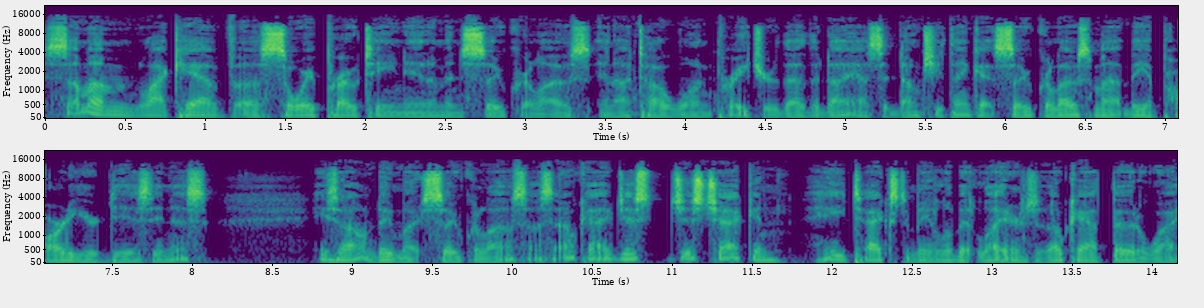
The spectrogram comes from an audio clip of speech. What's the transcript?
some of them like have uh, soy protein in them and sucralose. And I told one preacher the other day, I said, "Don't you think that sucralose might be a part of your dizziness?" He said, "I don't do much sucralose." I said, "Okay, just just checking." He texted me a little bit later and said, "Okay, I threw it away."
